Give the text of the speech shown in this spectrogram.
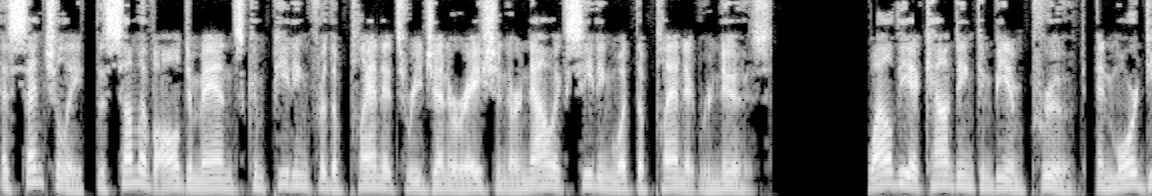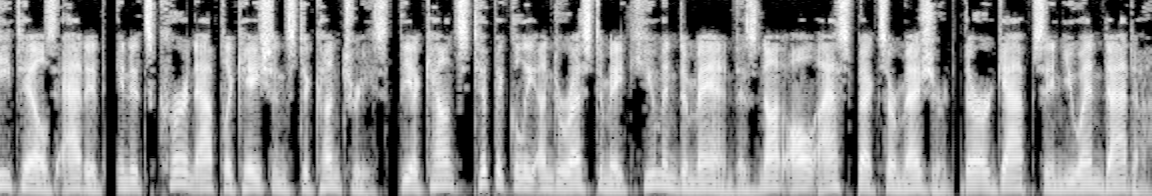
Essentially, the sum of all demands competing for the planet's regeneration are now exceeding what the planet renews. While the accounting can be improved, and more details added, in its current applications to countries, the accounts typically underestimate human demand as not all aspects are measured there are gaps in UN data.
